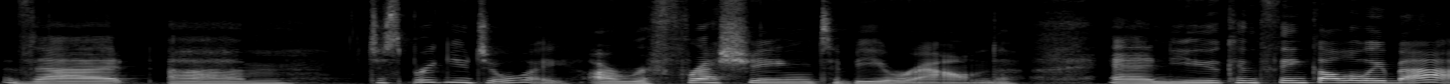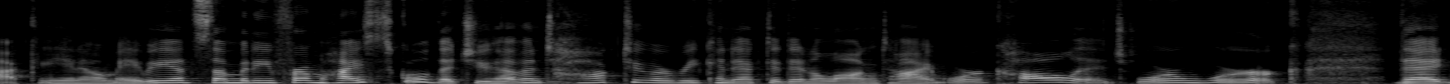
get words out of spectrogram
that um, just bring you joy, are refreshing to be around. And you can think all the way back. You know, maybe it's somebody from high school that you haven't talked to or reconnected in a long time, or college, or work. That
